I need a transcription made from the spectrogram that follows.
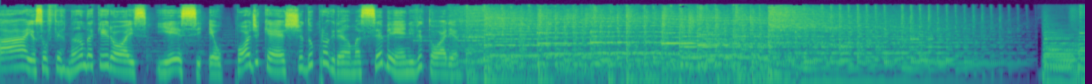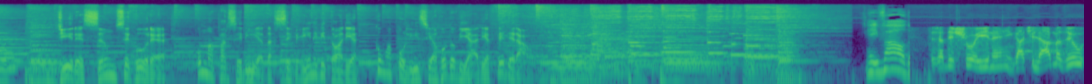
Olá, eu sou Fernanda Queiroz e esse é o podcast do programa CBN Vitória. Direção Segura, uma parceria da CBN Vitória com a Polícia Rodoviária Federal. Eivaldo. Você já deixou aí, né, engatilhado, mas eu,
